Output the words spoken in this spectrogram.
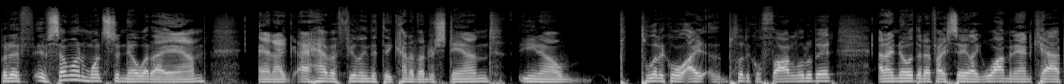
But if if someone wants to know what I am, and I, I have a feeling that they kind of understand, you know, political I, political thought a little bit, and I know that if I say like, "Well, I'm an ANCAP,"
